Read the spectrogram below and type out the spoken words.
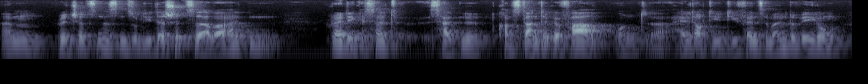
Ähm, Richardson ist ein solider Schütze, aber halt ein Reddick ist halt ist halt eine konstante Gefahr und äh, hält auch die Defense immer in Bewegung.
